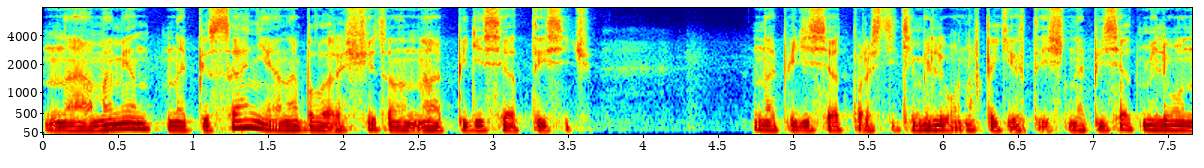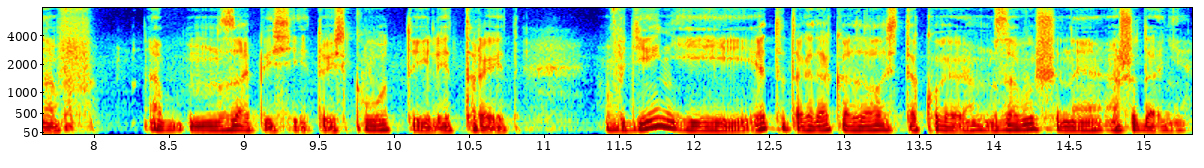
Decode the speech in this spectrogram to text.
на момент написания она была рассчитана на 50 тысяч. На 50, простите, миллионов каких тысяч. На 50 миллионов записей, то есть квоты или трейд в день. И это тогда казалось такое завышенное ожидание.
